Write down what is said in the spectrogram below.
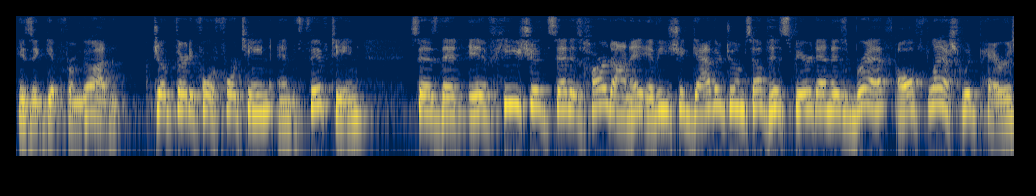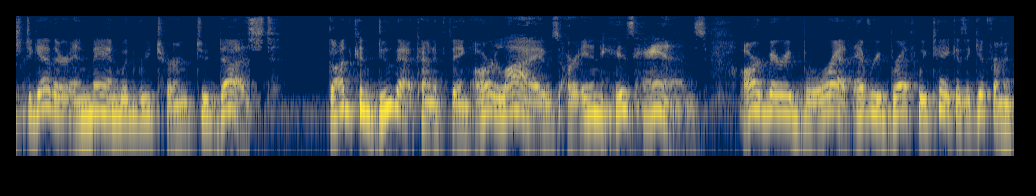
is a gift from God. Job 34, 14 and 15 says that if he should set his heart on it, if he should gather to himself his spirit and his breath, all flesh would perish together and man would return to dust. God can do that kind of thing. Our lives are in His hands. Our very breath, every breath we take, is a gift from Him.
